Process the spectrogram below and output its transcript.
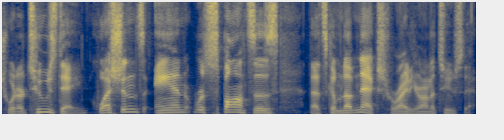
Twitter Tuesday, questions and responses. That's coming up next, right here on a Tuesday.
